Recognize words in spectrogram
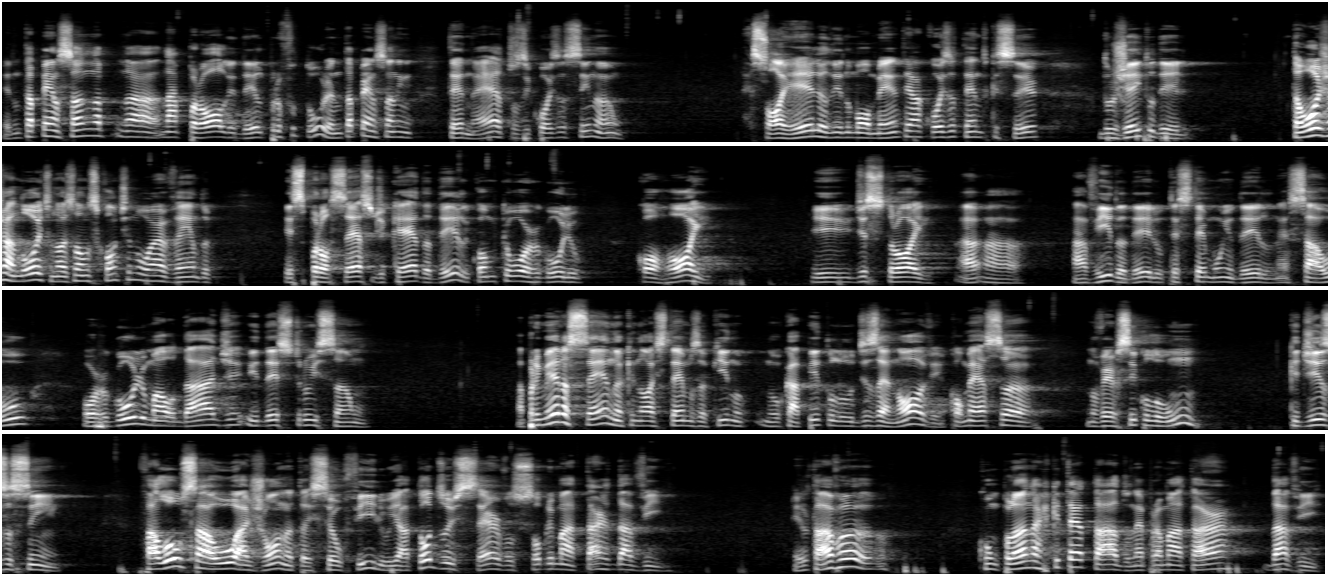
Ele não está pensando na, na, na prole dele para o futuro, ele não está pensando em ter netos e coisas assim, não. É só ele ali no momento e a coisa tendo que ser do jeito dele. Então, hoje à noite, nós vamos continuar vendo esse processo de queda dele, como que o orgulho corrói e destrói a, a, a vida dele, o testemunho dele, né? Saul, orgulho, maldade e destruição. A primeira cena que nós temos aqui no, no capítulo 19 começa no versículo 1, que diz assim: Falou Saul a Jonatas, seu filho, e a todos os servos sobre matar Davi. Ele estava com um plano arquitetado né, para matar Davi.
